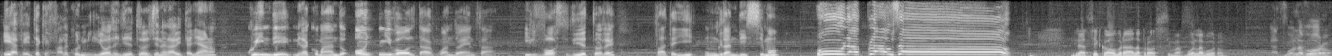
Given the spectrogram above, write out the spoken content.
e avete a che fare col migliore direttore generale italiano. Quindi mi raccomando, ogni volta quando entra il vostro direttore fategli un grandissimo un applauso! Grazie Cobra, alla prossima, buon lavoro. Grazie. Buon lavoro.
